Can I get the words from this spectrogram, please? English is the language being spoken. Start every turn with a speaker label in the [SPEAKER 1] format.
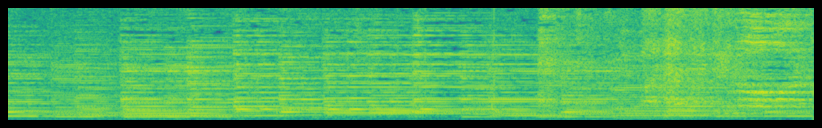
[SPEAKER 1] If I had my two more.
